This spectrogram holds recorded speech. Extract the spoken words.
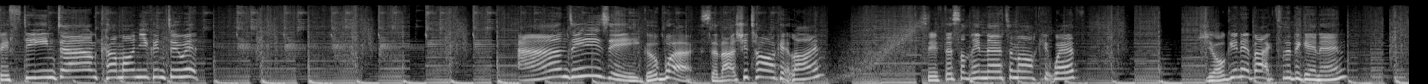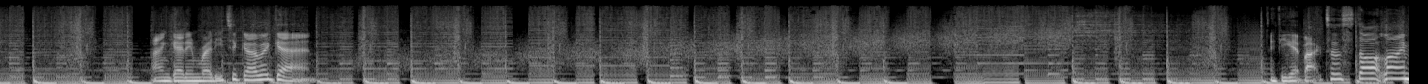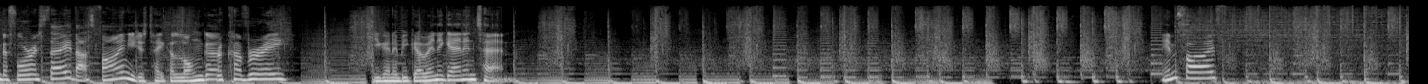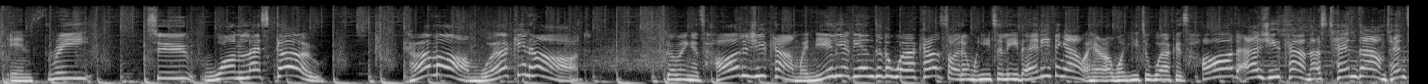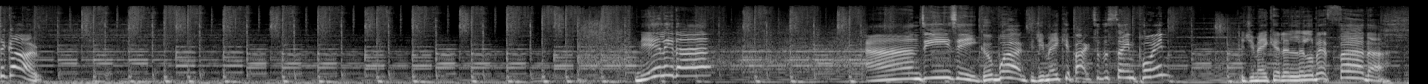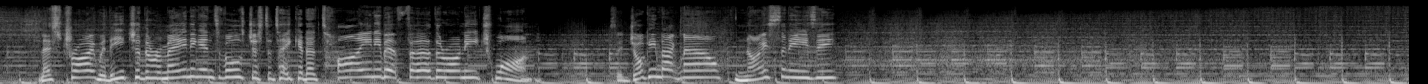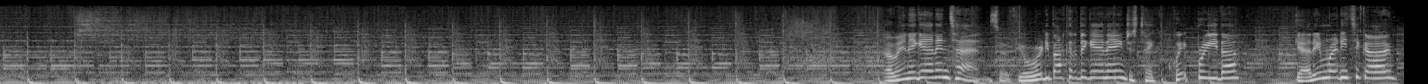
15 down. Come on, you can do it. And easy. Good work. So that's your target line. See if there's something there to mark it with. Jogging it back to the beginning. And getting ready to go again. If you get back to the start line before I say, that's fine. You just take a longer recovery. You're going to be going again in 10. In five. In three, two, one, let's go. Come on, working hard. Going as hard as you can. We're nearly at the end of the workout, so I don't want you to leave anything out here. I want you to work as hard as you can. That's 10 down, 10 to go. Nearly there. And easy. Good work. Did you make it back to the same point? Did you make it a little bit further? Let's try with each of the remaining intervals just to take it a tiny bit further on each one. So jogging back now, nice and easy. Go in again in 10. So if you're already back at the beginning, just take a quick breather. Getting ready to go.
